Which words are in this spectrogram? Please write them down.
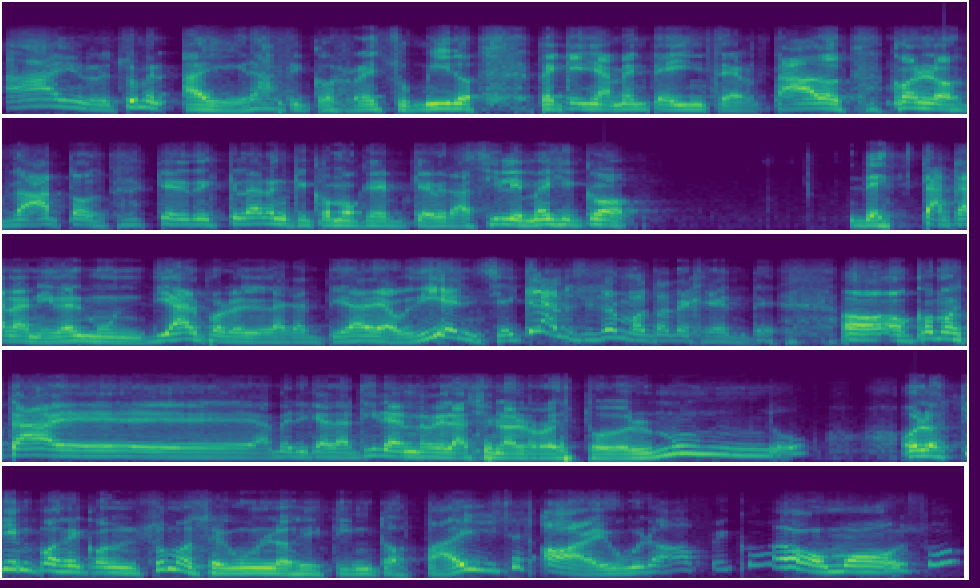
hay un resumen, hay gráficos resumidos, pequeñamente insertados, con los datos que declaran que como que, Brasil y México destacan a nivel mundial por la cantidad de audiencia. Y claro, si son un montón de gente. O, cómo está eh, América Latina en relación al resto del mundo. O los tiempos de consumo según los distintos países. Hay un gráfico hermoso.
